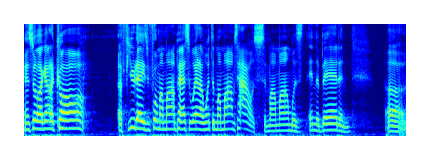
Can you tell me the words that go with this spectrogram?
And so I got a call a few days before my mom passed away and I went to my mom's house. And my mom was in the bed and uh,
